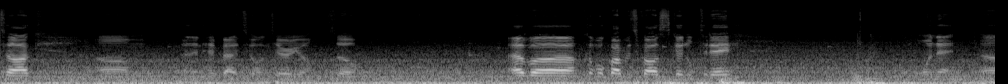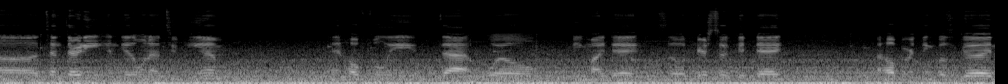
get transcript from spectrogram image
talk, um, and then head back to Ontario. So I have a couple conference calls scheduled today. One at uh, 10:30 and the other one at 2 p.m. And hopefully that will be my day. So here's to a good day. I hope everything goes good.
